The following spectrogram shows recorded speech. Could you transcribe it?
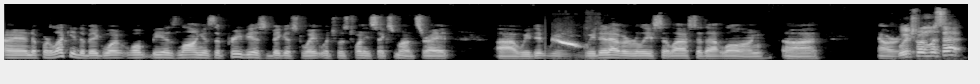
and if we're lucky, the big one won't be as long as the previous biggest wait, which was 26 months. Right? Uh, we did we, we did have a release that lasted that long. Uh, our, which one was that?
